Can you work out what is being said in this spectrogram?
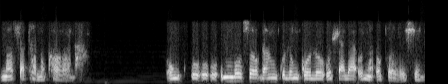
nosathana ukhona umbuso kaNkulunkulu uhlala une opposition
